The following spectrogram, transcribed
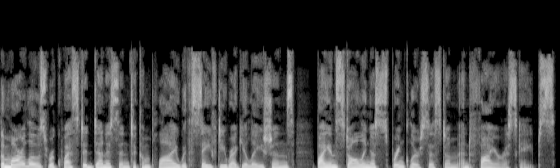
the Marlowes requested Dennison to comply with safety regulations by installing a sprinkler system and fire escapes.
